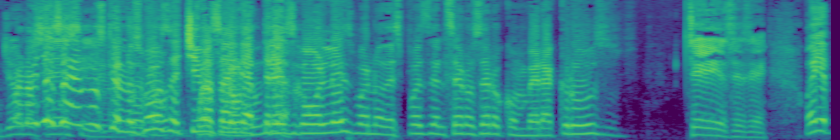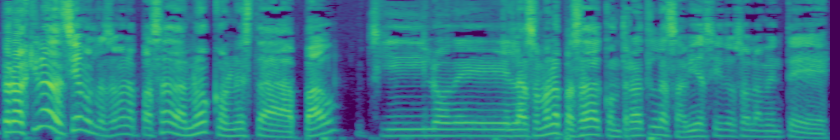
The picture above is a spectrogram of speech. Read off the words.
yo bueno, no ya sé sabemos si que en los juegos de Chivas hay de a tres goles. Bueno, después del 0-0 con Veracruz. Sí, sí, sí. Oye, pero aquí lo decíamos la semana pasada, ¿no? Con esta Pau. Si lo de la semana pasada contra Atlas había sido solamente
